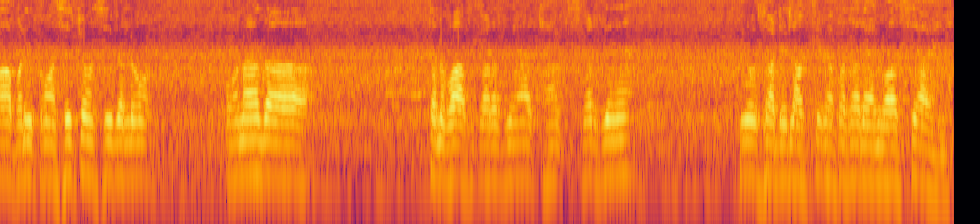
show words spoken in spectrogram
ਆਪਣੀ ਕੌਂਸਟੀਚੁਐਂਸੀ ਵੱਲੋਂ ਉਹਨਾਂ ਦਾ ਧੰਨਵਾਦ ਕਰਦੇ ਹਾਂ ਥੈਂਕਸ ਕਰਦੇ ਹਾਂ ਕਿ ਉਹ ਸਾਡੇ ਇਲਾਕੇ ਦਾ ਪਤਾ ਲੈਣ ਵਾਸਤੇ ਆਏ ਨੇ।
